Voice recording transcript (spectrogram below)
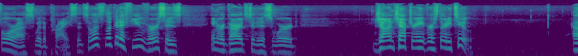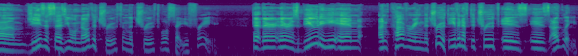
for us with a price. And so let's look at a few verses in regards to this word. John chapter 8, verse 32 um, Jesus says, You will know the truth, and the truth will set you free. There, there is beauty in uncovering the truth, even if the truth is, is ugly,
